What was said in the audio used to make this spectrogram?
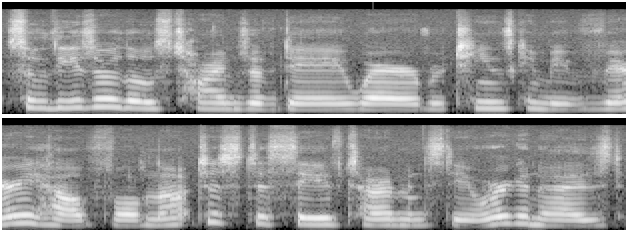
So, these are those times of day where routines can be very helpful, not just to save time and stay organized,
